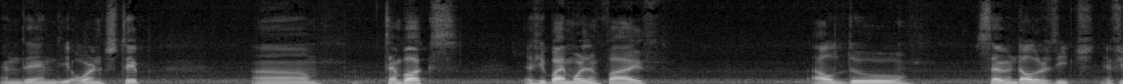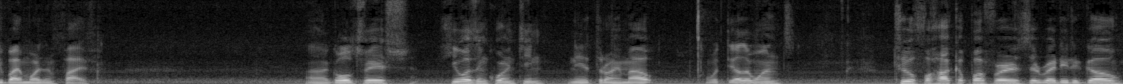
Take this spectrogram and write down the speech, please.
and then the orange tip. Um, 10 bucks. If you buy more than five I'll do seven dollars each if you buy more than five. Uh, goldfish. He was in quarantine. Need to throw him out with the other ones. Two Fahaka puffers. They're ready to go.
